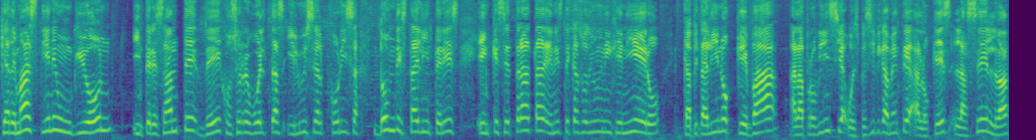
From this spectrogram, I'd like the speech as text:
que además tiene un guion interesante de José Revueltas y Luis Alcoriza. ¿Dónde está el interés? En que se trata, en este caso, de un ingeniero capitalino que va a la provincia o específicamente a lo que es la selva,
